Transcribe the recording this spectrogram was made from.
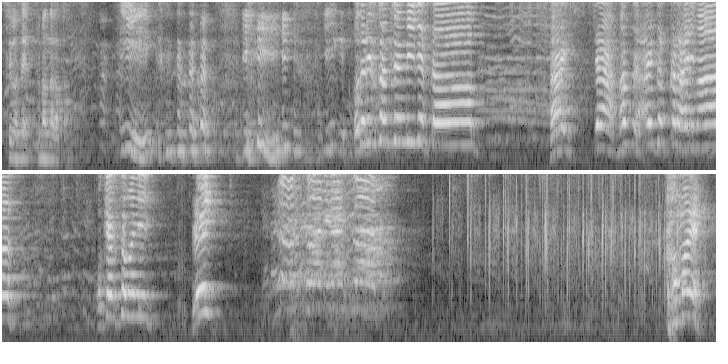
すいませんつまんなかったです。いい？いい？いい？踊り子さん準備いいですか？はいじゃあまず挨拶から入ります。お客様に礼よろしくお願いします。構え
